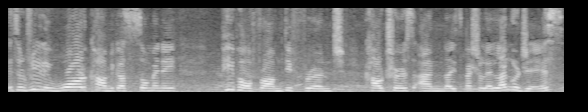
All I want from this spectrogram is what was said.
it's a really WorldCon because so many people from different cultures and especially languages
